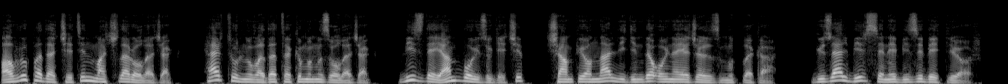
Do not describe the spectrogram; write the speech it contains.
Avrupa'da çetin maçlar olacak. Her turnuvada takımımız olacak. Biz de yan boyuzu geçip, Şampiyonlar Ligi'nde oynayacağız mutlaka. Güzel bir sene bizi bekliyor.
